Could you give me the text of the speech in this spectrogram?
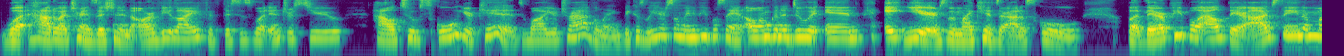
what how do i transition into rv life? If this is what interests you how to school your kids while you're traveling. Because we hear so many people saying oh i'm going to do it in eight years when my kids are out of school but there are people out there, I've seen them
